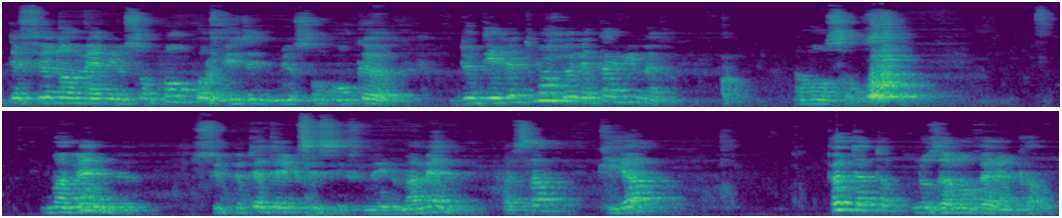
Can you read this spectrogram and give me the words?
des phénomènes qui ne sont pas encore visibles, mais sont encore de délitement de l'État lui-même, à mon sens. Il m'amène, suis peut-être excessif, mais il m'amène à ça qu'il y a, peut-être nous allons vers un chaos.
